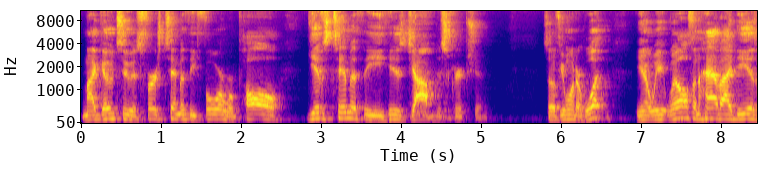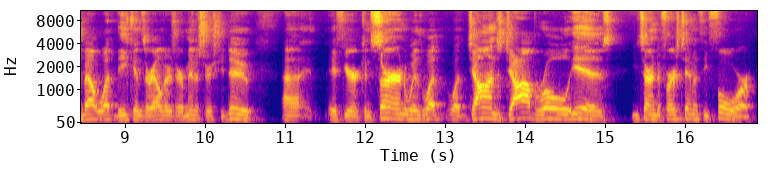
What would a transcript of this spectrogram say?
my go to is 1 Timothy 4, where Paul gives Timothy his job description. So if you wonder what, you know, we, we often have ideas about what deacons or elders or ministers should do. Uh, if you're concerned with what, what John's job role is, you turn to 1 Timothy 4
